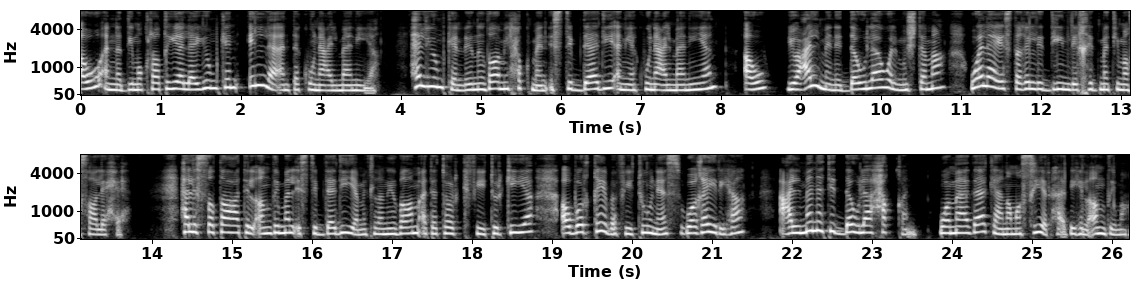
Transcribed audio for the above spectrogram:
أو أن الديمقراطية لا يمكن إلا أن تكون علمانية؟ هل يمكن لنظام حكم استبدادي أن يكون علمانيا؟ أو يعلمن الدولة والمجتمع ولا يستغل الدين لخدمة مصالحه؟ هل استطاعت الأنظمة الاستبدادية مثل نظام أتاتورك في تركيا أو بورقيبة في تونس وغيرها علمنت الدولة حقا؟ وماذا كان مصير هذه الأنظمة؟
